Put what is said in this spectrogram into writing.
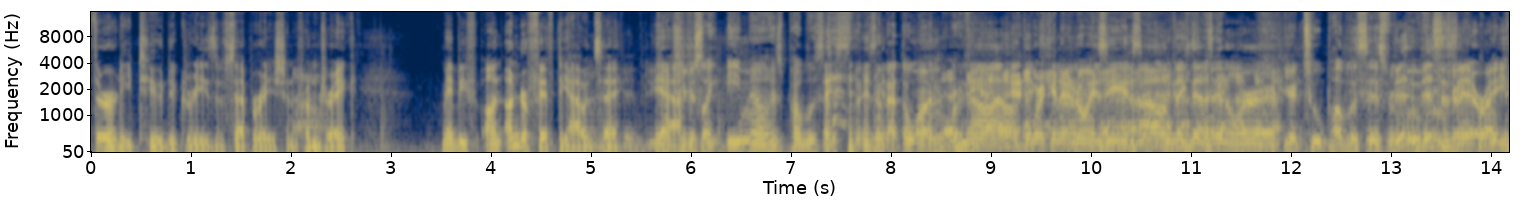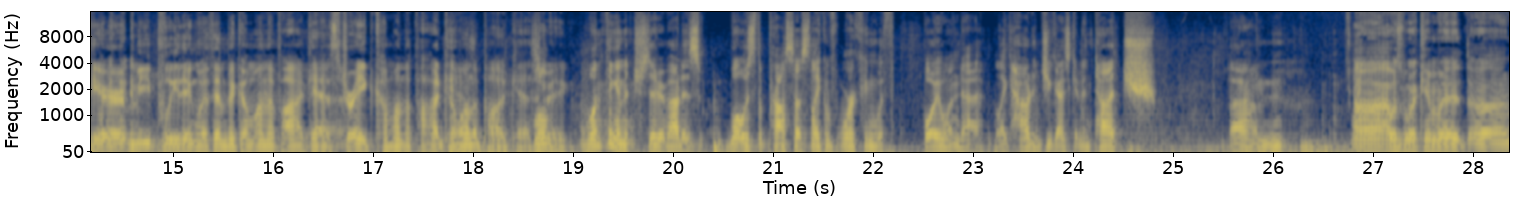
32 degrees of separation from Drake. maybe f- un- under 50, I would say. Yeah. Should you just like email his publicist? Isn't that the one? Working No, I don't at, think working so. at Noisey. I don't think that's gonna work. Your two publicists removed this from is Drake. it right here. Me pleading with him to come on the podcast. Drake, come on the podcast. Come on the podcast, Well, Drake. one thing I'm interested about is what was the process like of working with Boy Wonder? Like, how did you guys get in touch? Um, Uh, I was working with uh,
